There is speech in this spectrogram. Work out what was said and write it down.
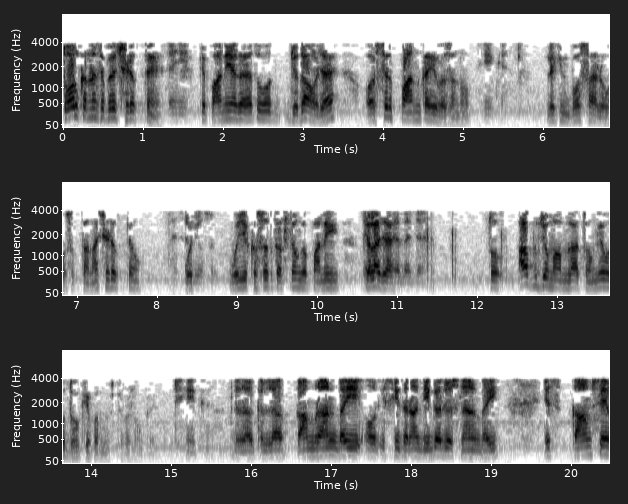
تول کرنے سے پہلے چھڑکتے ہیں کہ پانی اگر ہے تو وہ جدا ہو جائے اور صرف پان کا ہی وزن ہو۔ لیکن بہت سارے لوگ ہو سکتا نہ چھڑکتے ہوں۔ وہ یہ کسرت کرتے ہوں کہ پانی چلا جائے۔ تو اب جو معاملات ہوں گے وہ دھوکے پر مشتمل ہوں گے۔ ٹھیک ہے۔ جزاک اللہ کامران بھائی اور اسی طرح دیگر جو اسلام بھائی اس کام سے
